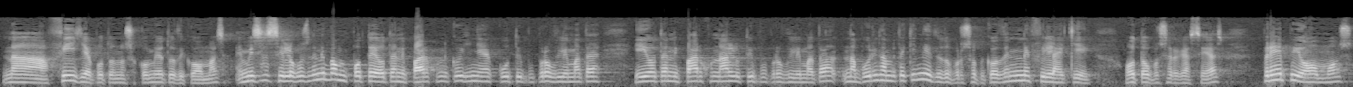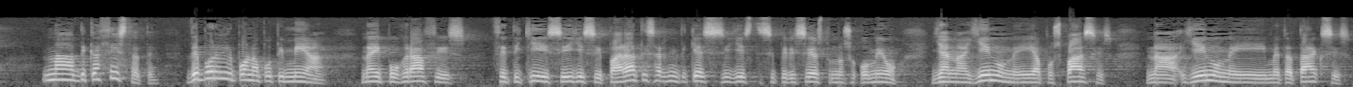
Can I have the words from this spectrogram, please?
να φύγει από το νοσοκομείο το δικό μας. Εμείς σαν σύλλογος δεν είπαμε ποτέ όταν υπάρχουν οικογενειακού τύπου προβλήματα ή όταν υπάρχουν άλλου τύπου προβλήματα να μπορεί να μετακινείται το προσωπικό. Δεν είναι φυλακή ο τόπος εργασίας. Πρέπει όμως να αντικαθίσταται. Δεν μπορεί λοιπόν από τη μία να υπογράφεις θετική εισήγηση παρά τις αρνητικές εισηγήσεις της υπηρεσίας του νοσοκομείου για να γίνουν οι αποσπάσεις, να γίνουν οι μετατάξεις,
